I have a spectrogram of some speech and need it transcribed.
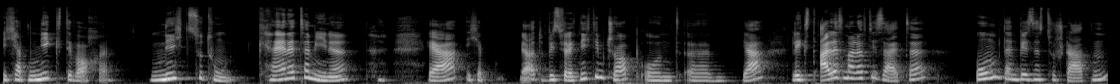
ich habe nächste Woche nichts zu tun, keine Termine. Ja, ich habe, ja, du bist vielleicht nicht im Job und ähm, ja, legst alles mal auf die Seite, um dein Business zu starten.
